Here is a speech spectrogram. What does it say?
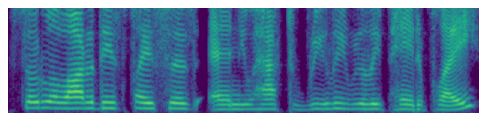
So do a lot of these places. And you have to really, really pay to play.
